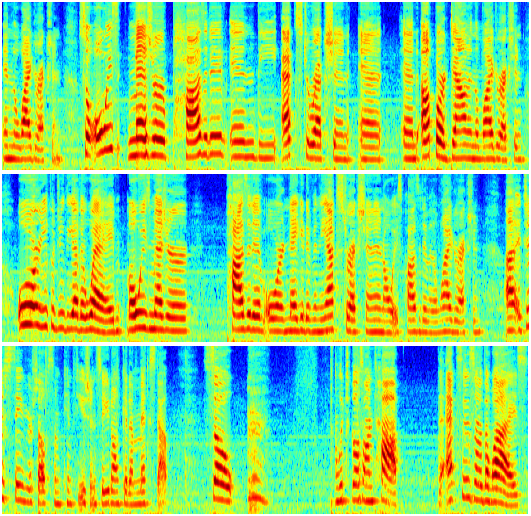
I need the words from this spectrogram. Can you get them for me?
in the y direction. So always measure positive in the x direction and, and up or down in the y direction. Or you could do the other way. Always measure positive or negative in the x direction and always positive in the y direction. Uh, it just saves yourself some confusion so you don't get them mixed up. So, which goes on top? The x's or the y's?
